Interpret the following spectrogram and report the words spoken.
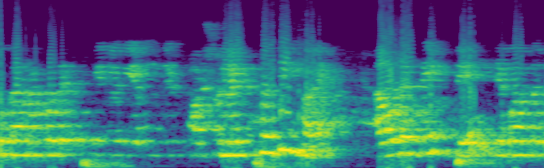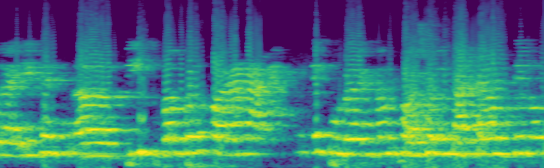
রোগ পোকামাকড়ের থেকে যদি আপনাদের ফসলের ক্ষতি হয় আহ, ওরা দেখবে যে কতটা ইভেন বীজ বপন করার আগে থেকে পুরো একদম ফসল কাটা অবধি এবং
